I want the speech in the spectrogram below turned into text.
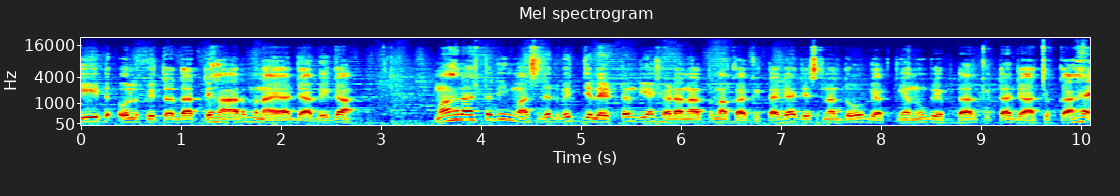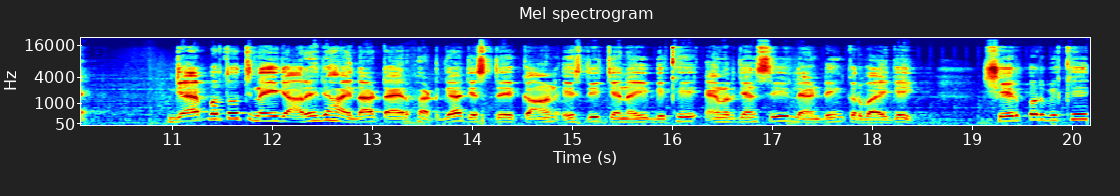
ਈਦ ਉਲ ਫਿਤਰ ਦਾ ਤਿਉਹਾਰ ਮਨਾਇਆ ਜਾਵੇਗਾ। ਮਹਾਰਾਸ਼ਟਰ ਦੀ ਮਸਜਿਦ ਵਿੱਚ ਜਲੇਟਨ ਦੀਆਂ ਛੜਾਂ ਨਾਲ ਧਮਾਕਾ ਕੀਤਾ ਗਿਆ, ਜਿਸ ਨਾਲ ਦੋ ਵਿਅਕਤੀਆਂ ਨੂੰ ਗ੍ਰਿਫਤਾਰ ਕੀਤਾ ਜਾ ਚੁੱਕਾ ਹੈ। ਜੈਪੁਰ ਤੋਂ ਚੇਨਈ ਜਾ ਰਹੇ ਜਹਾਜ਼ ਦਾ ਟਾਇਰ ਫਟ ਗਿਆ, ਜਿਸ ਦੇ ਕਾਰਨ ਇਸ ਦੀ ਚੇਨਈ ਵਿਖੇ ਐਮਰਜੈਂਸੀ ਲੈਂਡਿੰਗ ਕਰਵਾਈ ਗਈ। ਸ਼ੇਰਪੁਰ ਵਿਖੇ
